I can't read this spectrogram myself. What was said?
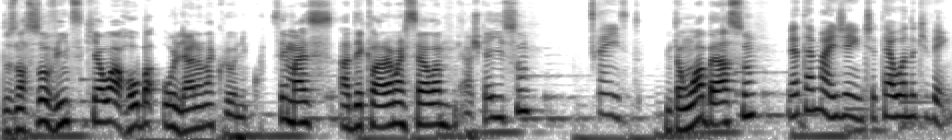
Dos nossos ouvintes, que é o arroba olharanacrônico. Sem mais a declarar, Marcela, acho que é isso. É isso. Então, um abraço. E até mais, gente. Até o ano que vem.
